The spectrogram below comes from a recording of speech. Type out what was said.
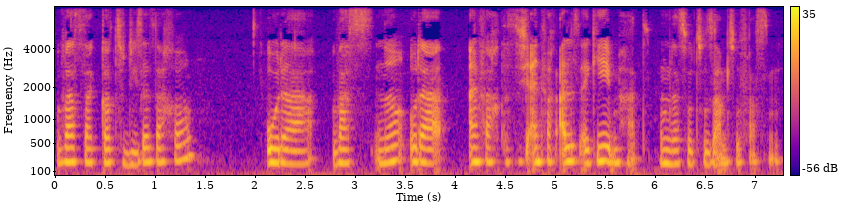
was sagt Gott zu dieser Sache oder was, ne, oder einfach, dass sich einfach alles ergeben hat, um das so zusammenzufassen.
